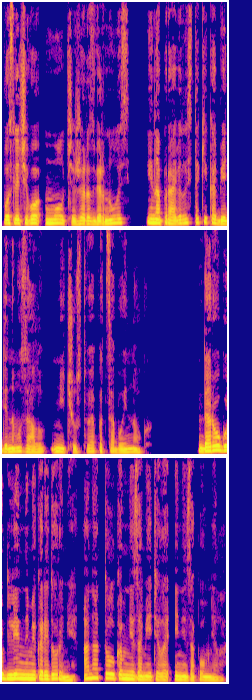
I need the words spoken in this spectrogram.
После чего молча же развернулась и направилась таки к обеденному залу, не чувствуя под собой ног. Дорогу длинными коридорами она толком не заметила и не запомнила.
